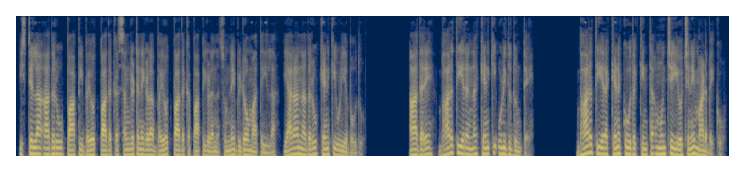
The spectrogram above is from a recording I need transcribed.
ಇಷ್ಟೆಲ್ಲ ಆದರೂ ಪಾಪಿ ಭಯೋತ್ಪಾದಕ ಸಂಘಟನೆಗಳ ಭಯೋತ್ಪಾದಕ ಪಾಪಿಗಳನ್ನು ಸುಮ್ಮನೆ ಬಿಡೋ ಮಾತೆಯಿಲ್ಲ ಯಾರನ್ನಾದರೂ ಕೆಣಕಿ ಉಳಿಯಬಹುದು. ಆದರೆ ಭಾರತೀಯರನ್ನ ಕೆಣಕಿ ಉಳಿದುದುಂಟೆ. ಭಾರತೀಯರ ಕೆಣಕುವುದಕ್ಕಿಂತ ಮುಂಚೆ ಯೋಚನೆ ಮಾಡಬೇಕು.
